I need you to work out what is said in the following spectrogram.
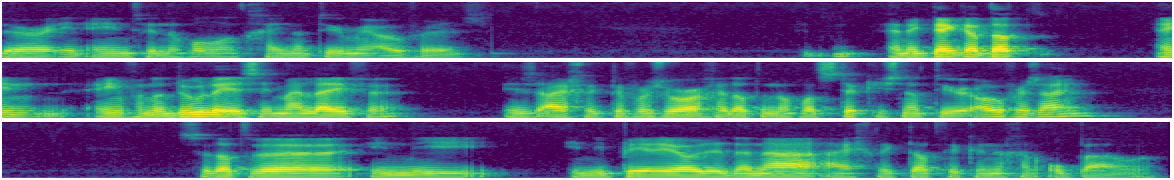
er in 2100 geen natuur meer over is. En ik denk dat dat een, een van de doelen is in mijn leven, is eigenlijk ervoor zorgen dat er nog wat stukjes natuur over zijn. Zodat we in die, in die periode daarna eigenlijk dat weer kunnen gaan opbouwen.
